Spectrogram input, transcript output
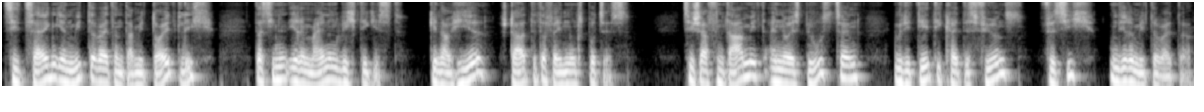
Sie zeigen Ihren Mitarbeitern damit deutlich, dass Ihnen Ihre Meinung wichtig ist. Genau hier startet der Veränderungsprozess. Sie schaffen damit ein neues Bewusstsein über die Tätigkeit des Führens für sich und Ihre Mitarbeiter.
